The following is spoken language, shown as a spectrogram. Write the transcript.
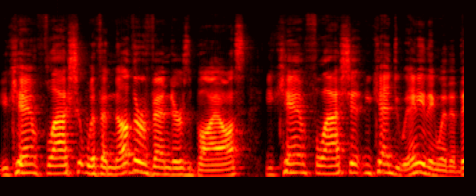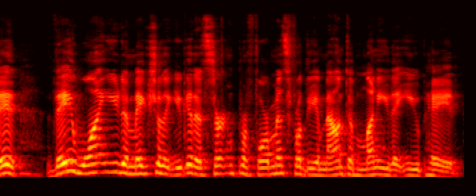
you can't flash it with another vendor's BIOS. You can't flash it. You can't do anything with it. They they want you to make sure that you get a certain performance for the amount of money that you paid.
